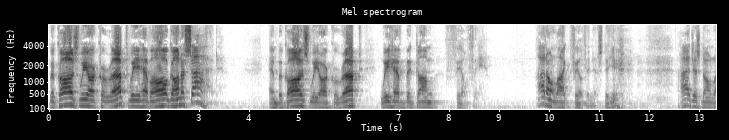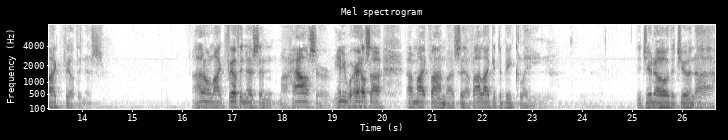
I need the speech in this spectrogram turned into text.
Because we are corrupt, we have all gone aside. And because we are corrupt, we have become filthy. I don't like filthiness, do you? I just don't like filthiness. I don't like filthiness in my house or anywhere else I, I might find myself. I like it to be clean. Did you know that you and I,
